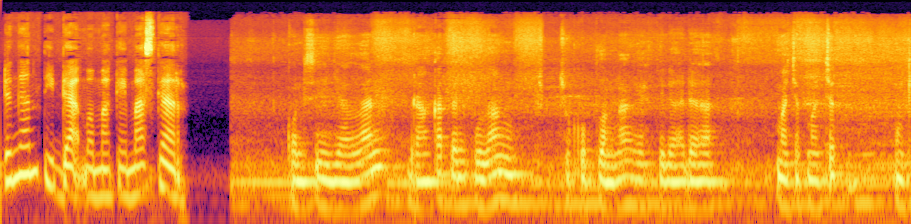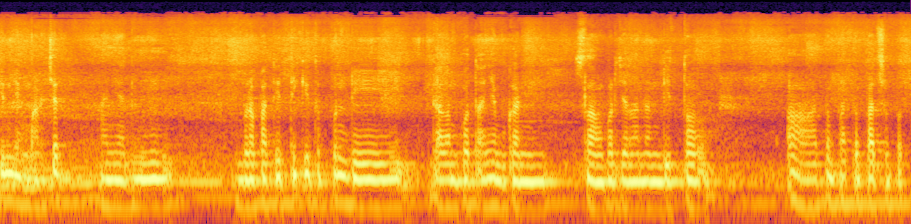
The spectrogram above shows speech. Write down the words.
dengan tidak memakai masker. Kondisi jalan berangkat dan pulang cukup lengang ya tidak ada macet-macet. Mungkin yang macet hanya di beberapa titik itu pun di dalam kotanya bukan selama perjalanan di tol. Tempat tempat-tempat seperti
